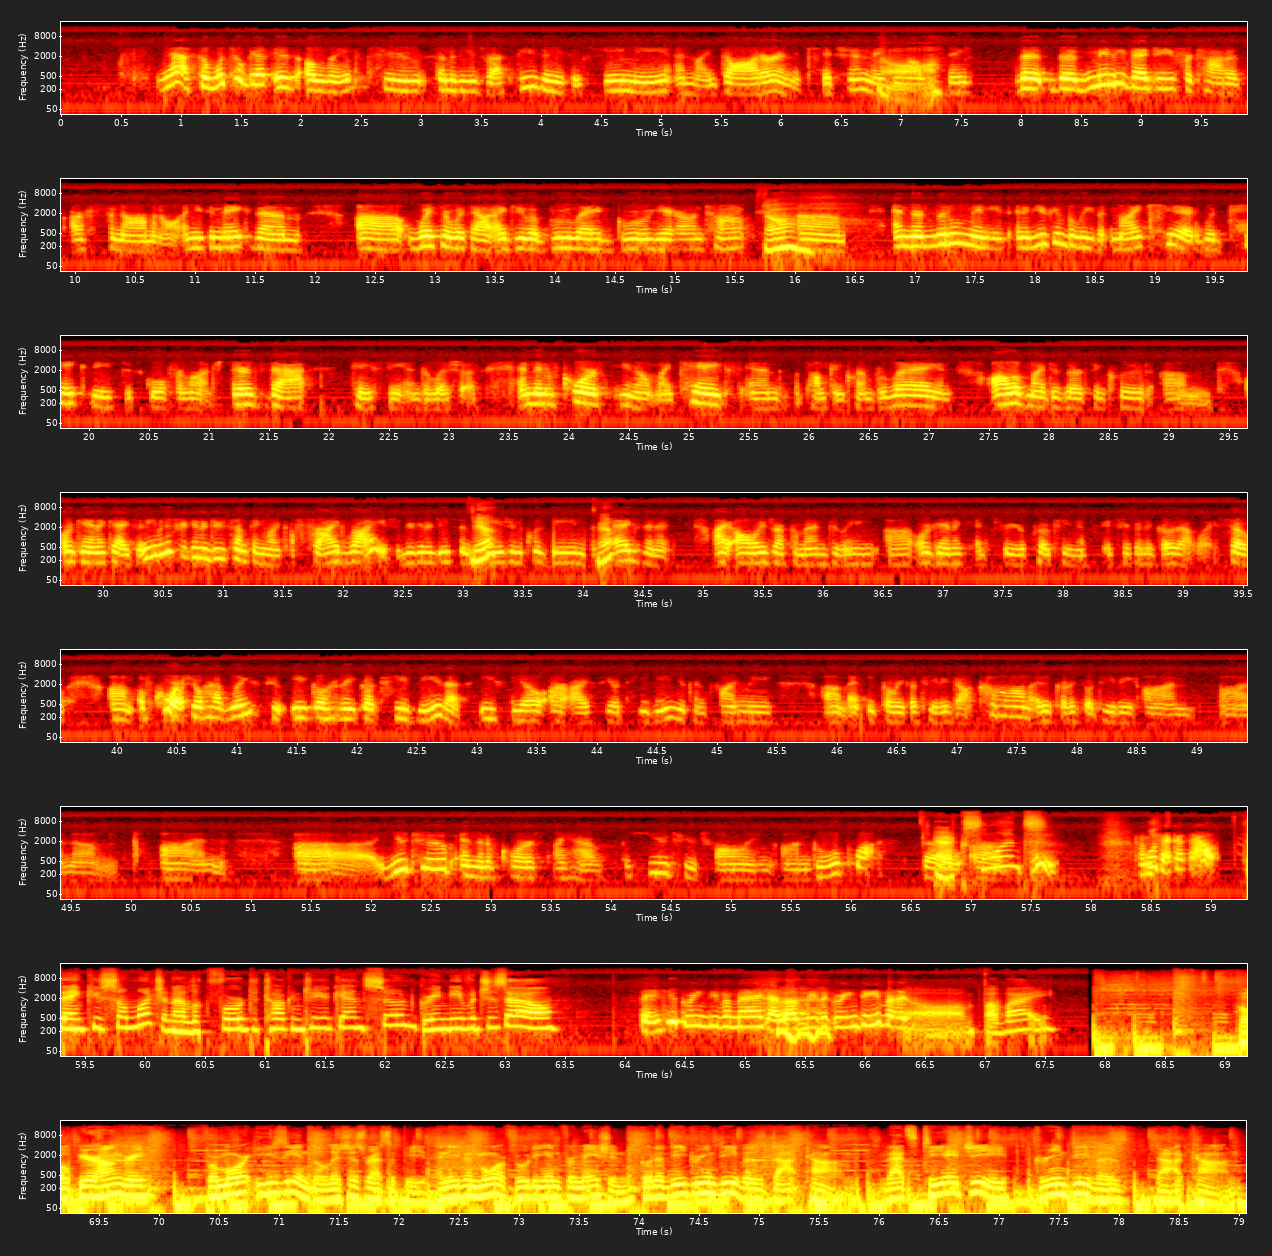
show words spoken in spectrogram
Yeah, so what you'll get is a link to some of these recipes, and you can see me and my daughter in the kitchen making all Aw. these things. The the mini veggie frittatas are phenomenal, and you can make them uh, with or without. I do a brulee Gruyere on top, Oh. um, and they're little minis. And if you can believe it, my kid would take these to school for lunch. They're that tasty and delicious. And then, of course, you know my cakes and the pumpkin creme brulee, and all of my desserts include um, organic eggs. And even if you're going to do something like a fried rice, if you're going to do some Yeah. Asian cuisine with Yeah. eggs in it, I always recommend doing uh, organic eggs for your protein if, if you're going to go that way. So, um, of course, you'll have links to Eco Rico TV. That's E C O R I C O TV. You can find me um, at ecoricotv.com, at Eco Rico TV on on um, on uh, YouTube, and then of course I have a huge, huge following on Google Plus. So, uh, Excellent. please come Well, check us out. Thank you so much, and I look forward to talking to you again soon. Green Diva Giselle. Thank you, Green Diva Meg. I love me the Green Divas. Oh, bye bye. Hope you're hungry. For more easy and delicious recipes and even more foodie information, go to thegreendivas.com. That's T H E greendivas.com.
